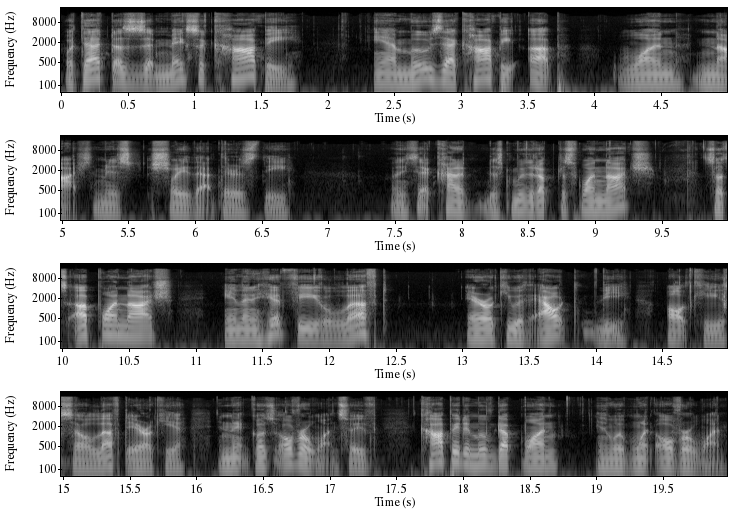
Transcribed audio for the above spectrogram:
What that does is it makes a copy and moves that copy up one notch. Let me just show you that. There's the, let me see that kind of just moved it up just one notch. So it's up one notch and then hit the left arrow key without the Alt key, so left arrow key, and it goes over one. So we've copied and moved up one, and we went over one.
